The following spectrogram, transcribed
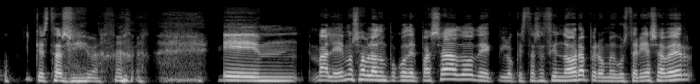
que estás viva. Em, vale, hemos hablado un poco del pasado, de lo que estás haciendo ahora, pero me gustaría saber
